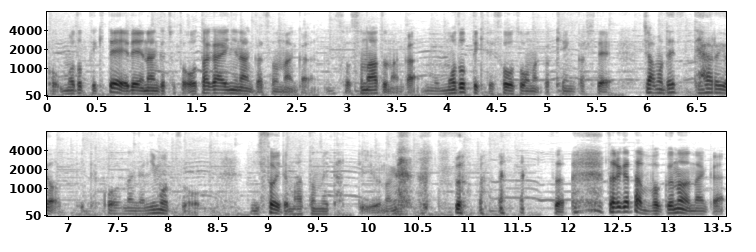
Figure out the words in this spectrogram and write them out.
こう戻ってきてでなんかちょっとお互いになんかそのなんかそその後なんかもう戻ってきて早々なんか喧嘩してじゃあもう出てやるよって言ってこうなんか荷物を急いでまとめたっていうのが そう。そう。それが多分僕のなんか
